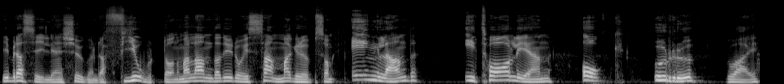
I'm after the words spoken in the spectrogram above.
i Brasilien 2014. Man landade ju då i samma grupp som England, Italien och Uruguay.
